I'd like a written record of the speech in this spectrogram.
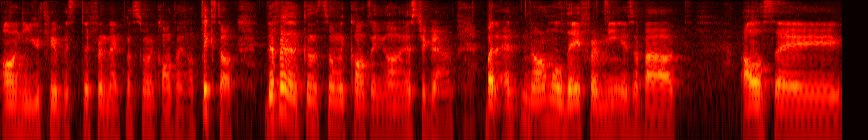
on YouTube is different than consuming content on TikTok, different than consuming content on Instagram. But a normal day for me is about I'll say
